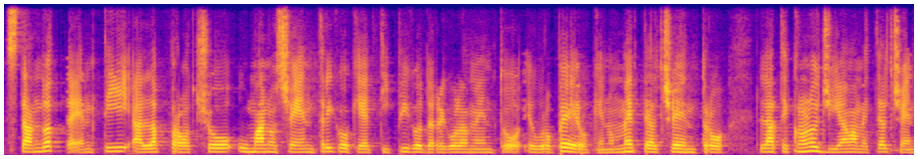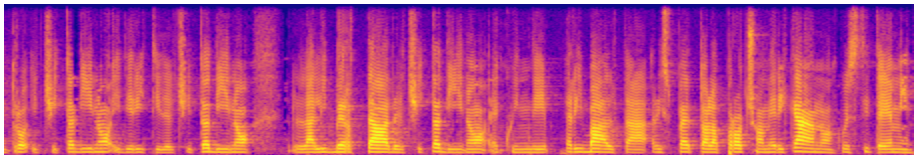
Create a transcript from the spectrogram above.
stando attenti all'approccio umanocentrico che è tipico del regolamento europeo, che non mette al centro la tecnologia, ma mette al centro il cittadino, i diritti del cittadino, la libertà del cittadino e quindi ribalta rispetto all'approccio americano a questi temi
